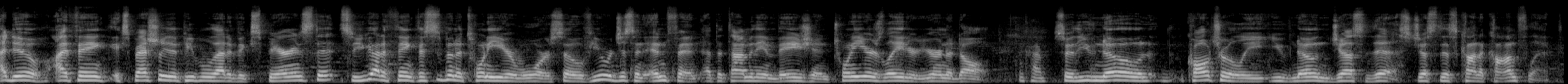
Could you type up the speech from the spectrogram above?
I do. I think, especially the people that have experienced it. So you got to think this has been a 20 year war. So if you were just an infant at the time of the invasion, 20 years later, you're an adult. Okay. So you've known culturally, you've known just this, just this kind of conflict.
